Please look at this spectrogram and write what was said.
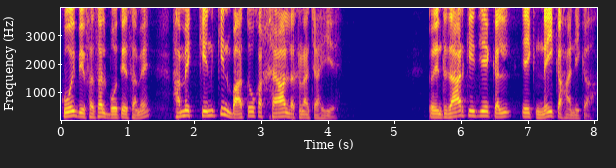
कोई भी फ़सल बोते समय हमें किन किन बातों का ख्याल रखना चाहिए। तो इंतज़ार कीजिए कल एक नई कहानी का।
